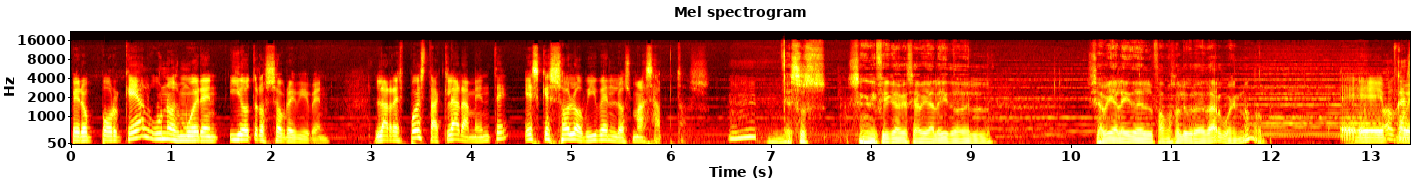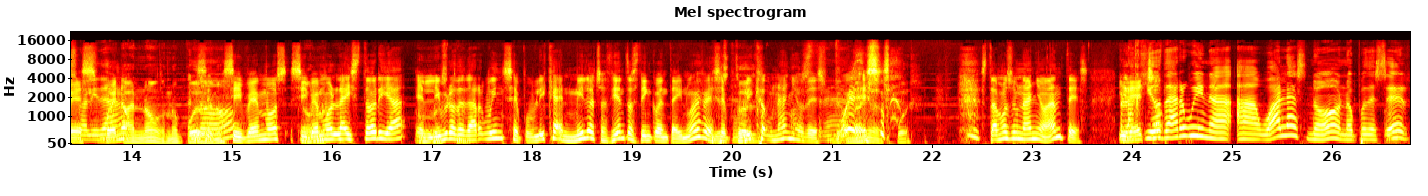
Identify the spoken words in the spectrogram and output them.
Pero ¿por qué algunos mueren y otros sobreviven? La respuesta claramente es que solo viven los más aptos. Eso s- significa que se había leído el. Se había leído el famoso libro de Darwin, ¿no? Eh, ¿O pues casualidad? bueno, Ah, no, no puede, ¿no? si vemos, si No, vemos no. la historia, el libro está. de Darwin se publica en 1859, Y se publica es- un año Un año después. Estamos un año antes. Y de ¿Plagió hecho, Darwin a, a Wallace? No, no puede ser.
